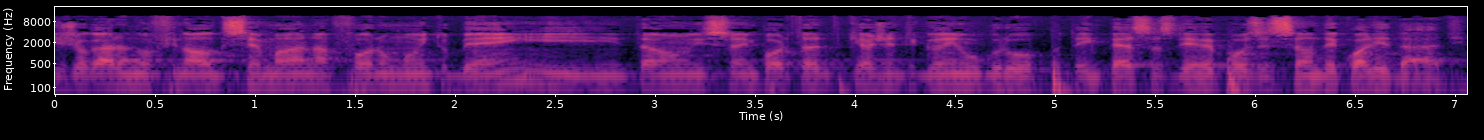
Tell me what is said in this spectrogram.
que jogaram no final de semana foram muito bem e então isso é importante que a gente ganhe o grupo. Tem peças de reposição de qualidade.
